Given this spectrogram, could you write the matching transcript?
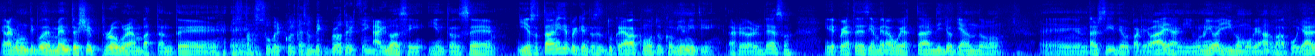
era como un tipo de mentorship program bastante... Eso está eh, súper cool, casi un Big Brother thing. Algo así, y entonces... Y eso estaba nítido porque entonces tú creabas como tu community alrededor de eso. Y después ya te decían, mira, voy a estar disjoqueando en tal sitio para que vayan y uno iba allí como que ah, a apoyar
